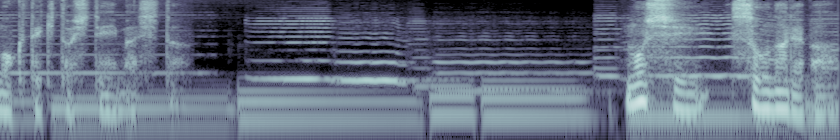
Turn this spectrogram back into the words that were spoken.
目的としていました。もしそうなれば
